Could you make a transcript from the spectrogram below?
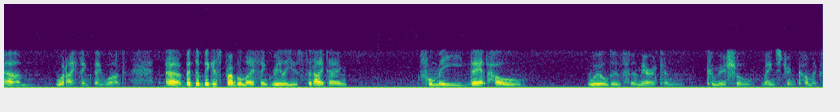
um, what I think they want. Uh, but the biggest problem I think really is that I don't. For me, that whole world of American commercial mainstream comics,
